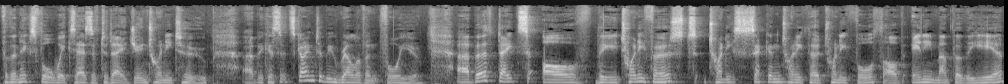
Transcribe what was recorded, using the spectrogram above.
for the next four weeks as of today, June 22, uh, because it's going to be relevant for you. Uh, birth dates of the 21st, 22nd, 23rd, 24th of any month of the year.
